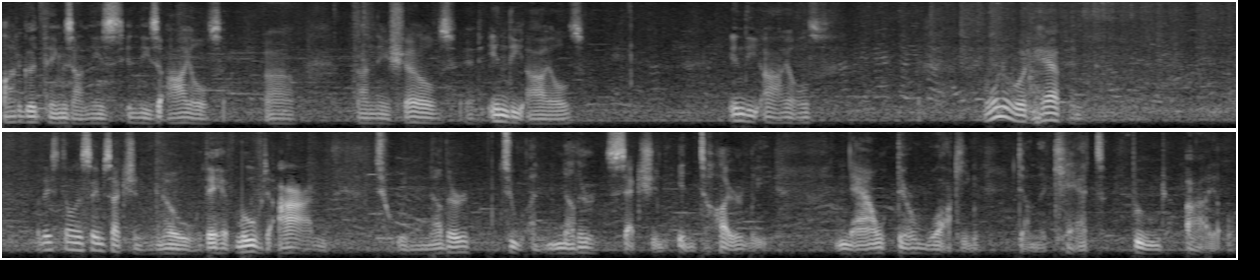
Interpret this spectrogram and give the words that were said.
A lot of good things on these in these aisles, uh, on these shelves, and in the aisles. In the aisles. I wonder what happened. Are they still in the same section? No, they have moved on to another to another section entirely. Now they're walking down the cat food aisle,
